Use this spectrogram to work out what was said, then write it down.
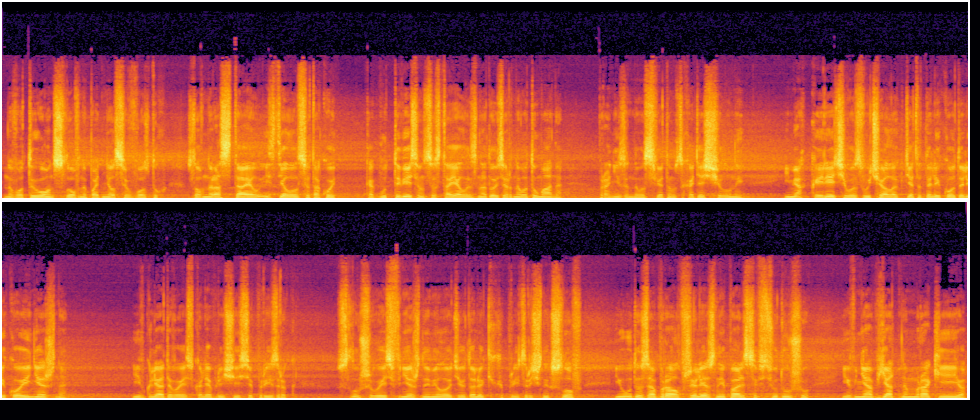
Но вот и он словно поднялся в воздух, словно растаял и сделался такой, как будто весь он состоял из надозерного тумана, пронизанного светом заходящей луны, и мягкая речь его звучала где-то далеко-далеко и нежно. И, вглядываясь в колеблющийся призрак, вслушиваясь в нежную мелодию далеких и призрачных слов, Иуда забрал в железные пальцы всю душу и в необъятном мраке ее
